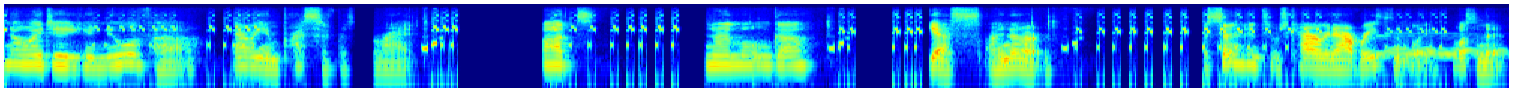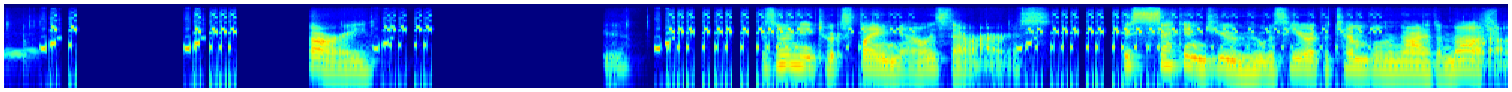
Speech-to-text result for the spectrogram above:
No idea you knew of her. Very impressive, Mr. Wright. But... no longer... Yes, I know. The sentence was carried out recently, wasn't it? Sorry. There's no need to explain now, is there, Iris? This second you who was here at the temple on the night of the murder,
